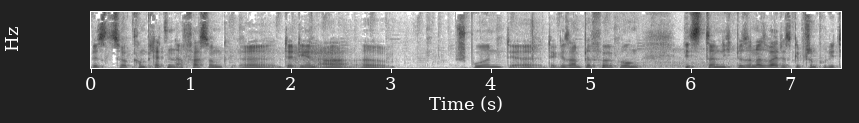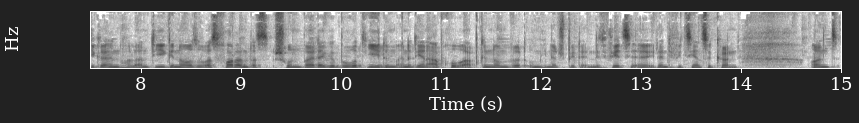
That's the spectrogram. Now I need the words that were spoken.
bis zur kompletten Erfassung äh, der DNA-Spuren der, der Gesamtbevölkerung ist dann nicht besonders weit. Es gibt schon Politiker in Holland, die genau sowas fordern, dass schon bei der Geburt jedem eine DNA-Probe abgenommen wird, um ihn dann später identifiz äh, identifizieren zu können. Und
